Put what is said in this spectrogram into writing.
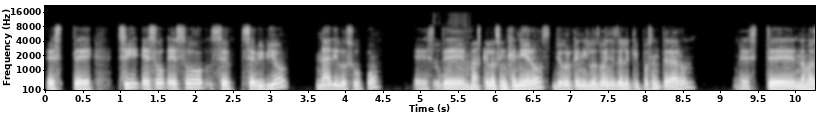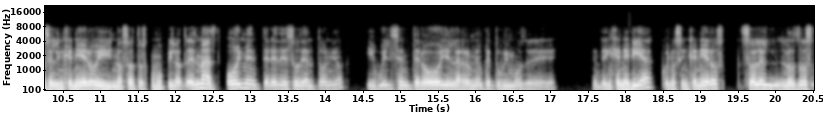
Este, sí, eso, eso se, se vivió, nadie lo supo, este, más que los ingenieros, yo creo que ni los dueños del equipo se enteraron, este, nada más el ingeniero y nosotros como pilotos. Es más, hoy me enteré de eso de Antonio y Will se enteró hoy en la reunión que tuvimos de, de ingeniería con los ingenieros. Solo los dos,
